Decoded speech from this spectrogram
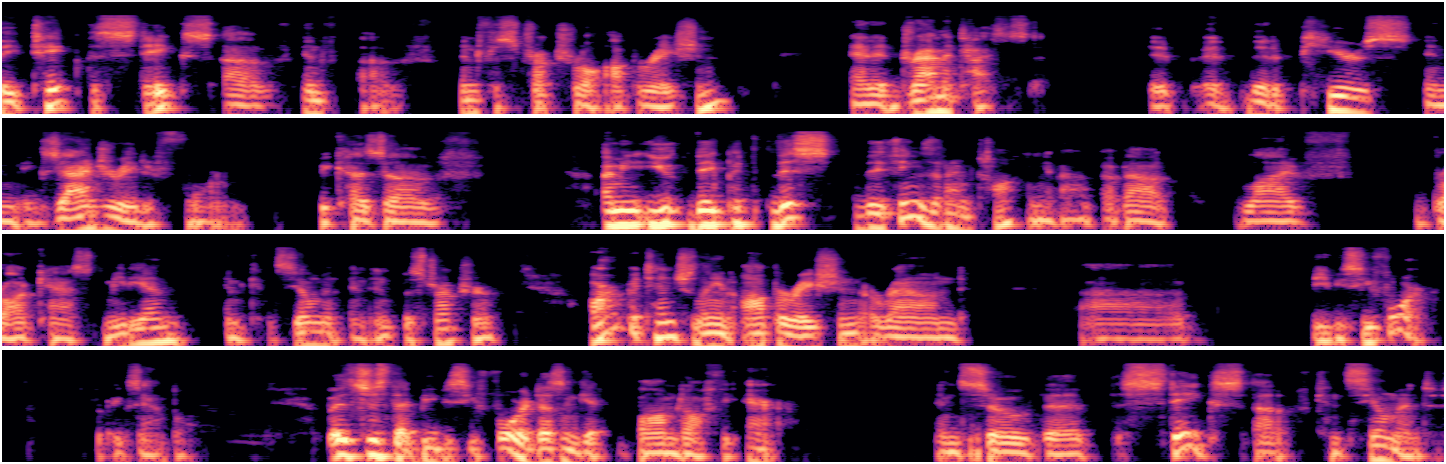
They take the stakes of, of infrastructural operation and it dramatizes it. It, it. it appears in exaggerated form because of I mean, you they put this the things that I'm talking about about live broadcast media and concealment and infrastructure are potentially an operation around uh, BBC4, for example. But it's just that BBC4 doesn't get bombed off the air. And so the, the stakes of concealment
